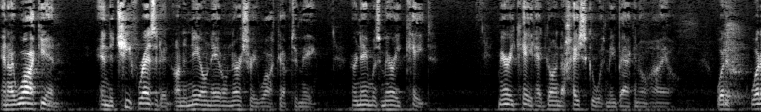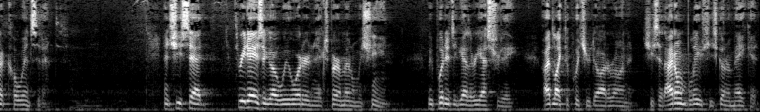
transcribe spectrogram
And I walk in, and the chief resident on a neonatal nursery walked up to me. Her name was Mary Kate. Mary Kate had gone to high school with me back in Ohio. What a, what a coincidence. And she said, Three days ago, we ordered an experimental machine. We put it together yesterday. I'd like to put your daughter on it. She said, I don't believe she's going to make it.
